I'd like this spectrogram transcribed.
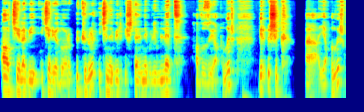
alçıyla bir içeriye doğru bükülür. içine bir işte ne bileyim led havuzu yapılır. Bir ışık e, yapılır.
